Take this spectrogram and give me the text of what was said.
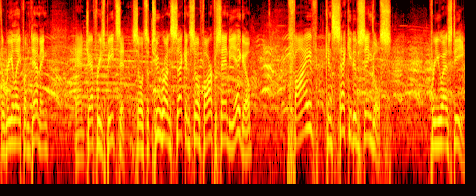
The relay from Deming, and Jeffries beats it. So it's a two run second so far for San Diego. Five consecutive singles for USD.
